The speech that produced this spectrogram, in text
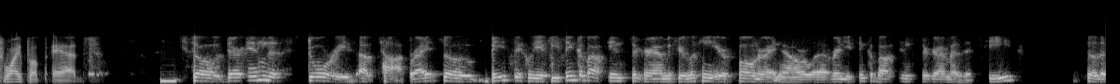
swipe up ads? So they're in the stories up top, right? So basically, if you think about Instagram, if you're looking at your phone right now or whatever, and you think about Instagram as a T, so the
